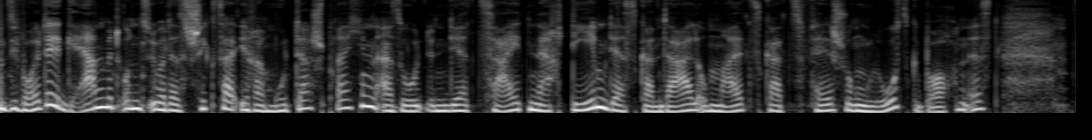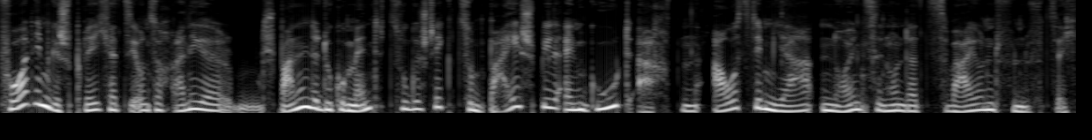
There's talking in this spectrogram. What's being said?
Und sie wollte gern mit uns über das Schicksal ihrer Mutter sprechen, also in der Zeit, nachdem der Skandal um Malzgats Fälschungen losgebrochen ist. Vor dem Gespräch hat sie uns auch einige spannende Dokumente zugeschickt, zum Beispiel ein Gutachten aus dem Jahr 1952.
